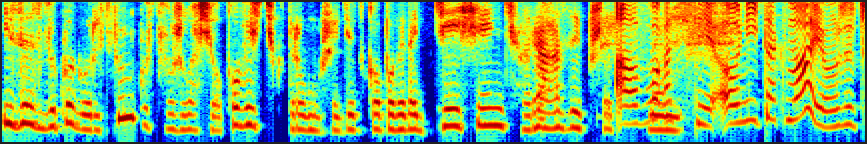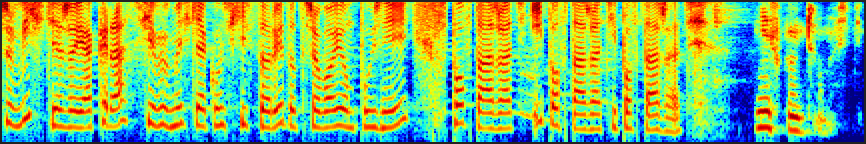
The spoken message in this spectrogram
I ze zwykłego rysunku stworzyła się opowieść, którą muszę dziecko opowiadać 10 razy przed A snem. właśnie, oni tak mają rzeczywiście, że jak raz się wymyśli jakąś historię, to trzeba ją później powtarzać i powtarzać i powtarzać. Nieskończoność.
